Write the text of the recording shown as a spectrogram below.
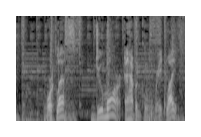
Work less, do more, and have a great life.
